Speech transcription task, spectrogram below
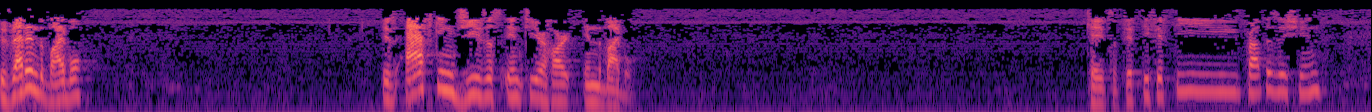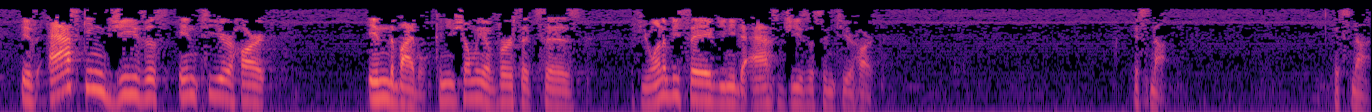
Is that in the Bible? Is asking Jesus into your heart in the Bible? Okay, it's a 50 50 proposition. Is asking Jesus into your heart in the Bible? Can you show me a verse that says, if you want to be saved, you need to ask Jesus into your heart? It's not. It's not.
